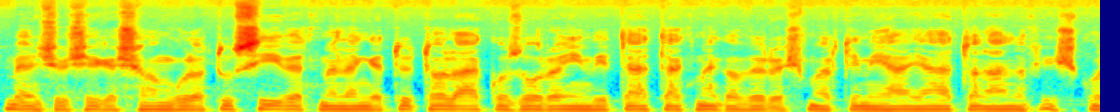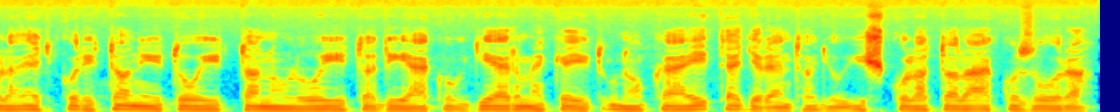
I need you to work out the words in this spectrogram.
Bensőséges hangulatú szívet melengető találkozóra invitálták meg a Vörös Marti Mihály általános iskola egykori tanítóit, tanulóit, a diákok gyermekeit, unokáit egy rendhagyó iskola találkozóra.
